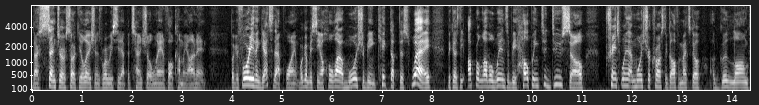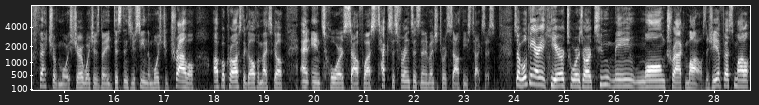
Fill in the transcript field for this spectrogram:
The center of circulation is where we see that potential landfall coming on in. But before it even gets to that point, we're going to be seeing a whole lot of moisture being kicked up this way because the upper level winds will be helping to do so, transporting that moisture across the Gulf of Mexico, a good long fetch of moisture, which is the distance you've seen the moisture travel up across the Gulf of Mexico and in towards southwest Texas, for instance, and then eventually towards southeast Texas. So we're looking at here towards our two main long track models, the GFS model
